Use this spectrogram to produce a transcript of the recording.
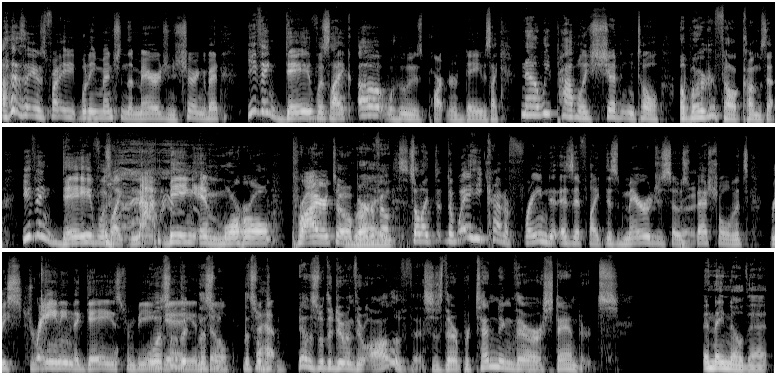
I just think it was funny when he mentioned the marriage and sharing a bed. Do you think Dave was like, oh, well, who his partner Dave is like, no, we probably shouldn't until Obergefell comes out. You think Dave was like not being immoral prior to Obergefell? Right. So like the, the way he kind of framed it as if like this marriage is so special and it's restraining the gays from being Well, that's gay what they- that's until what- that's what- happened. yeah, that's what they're doing through all of this. Is they're pretending there are standards. And they know that.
